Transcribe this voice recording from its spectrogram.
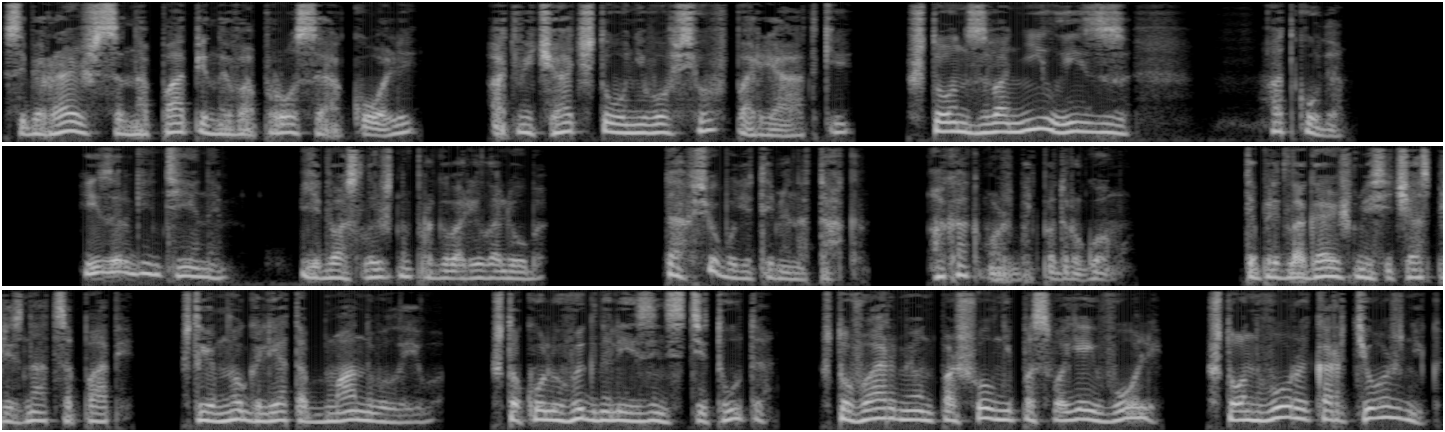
собираешься на папины вопросы о Коле отвечать, что у него все в порядке, что он звонил из... Откуда? Из Аргентины, едва слышно проговорила Люба. Да, все будет именно так. А как может быть по-другому? Ты предлагаешь мне сейчас признаться папе, что я много лет обманывала его, что Колю выгнали из института, что в армию он пошел не по своей воле, что он вор и картежник,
